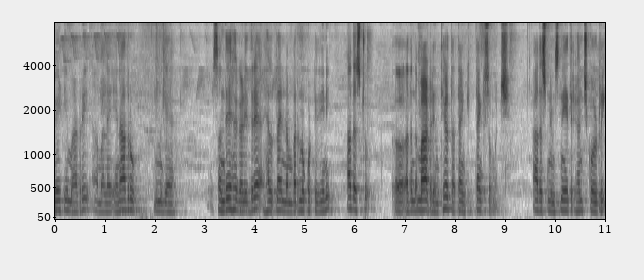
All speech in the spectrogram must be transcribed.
ಭೇಟಿ ಮಾಡಿರಿ. ಆಮೇಲೆ ಏನಾದರೂ ನಿಮಗೆ ಸಂದೇಹಗಳಿದ್ದರೆ ಹೆಲ್ಪ್ಲೈನ್ ನಂಬರ್ನೂ ಕೊಟ್ಟಿದ್ದೀನಿ. ಆದಷ್ಟು ಅದನ್ನು ಮಾಡಿರಿ ಅಂತ ಹೇಳ್ತಾ thank you thank you so much ಆದಷ್ಟು ನಿಮ್ಮ ಸ್ನೇಹಿತರಿಗೆ ಹಂಚ್ಕೊಳ್ರಿ.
